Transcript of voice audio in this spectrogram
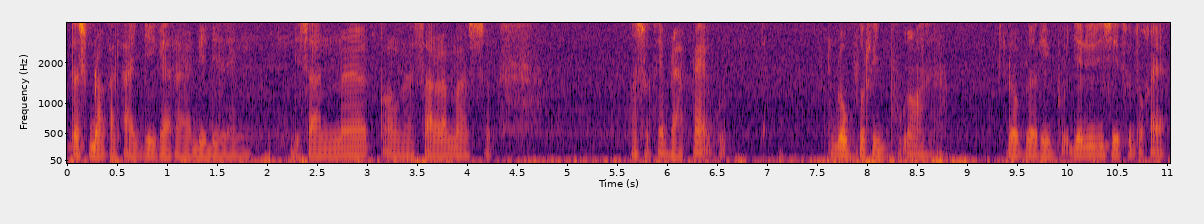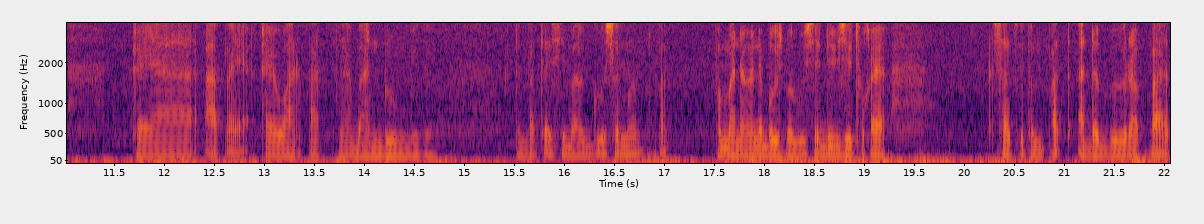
terus berangkat lagi ke arah Didiland di sana kalau nggak salah masuk masuknya berapa ya bu? Dua puluh ribu kalau nggak salah. Dua puluh ribu. Jadi di situ tuh kayak kayak apa ya kayak warpatnya Bandung gitu tempatnya sih bagus emang tempat pemandangannya bagus-bagus. Jadi di situ kayak satu tempat ada beberapa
